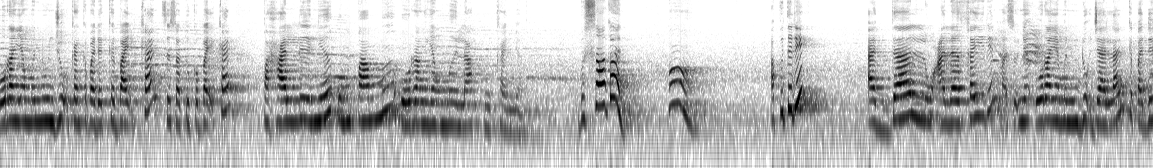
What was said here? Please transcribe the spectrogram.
Orang yang menunjukkan kepada kebaikan, sesuatu kebaikan, pahalanya umpama orang yang melakukannya. Besar kan? Ha. Apa tadi? Adalu ala khairin maksudnya orang yang menunduk jalan kepada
